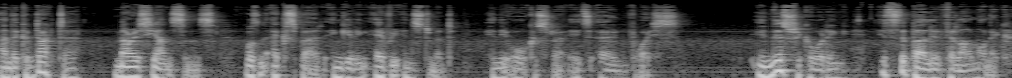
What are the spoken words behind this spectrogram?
And the conductor, Mariss Jansons, was an expert in giving every instrument in the orchestra its own voice. In this recording, it's the Berlin Philharmonic.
